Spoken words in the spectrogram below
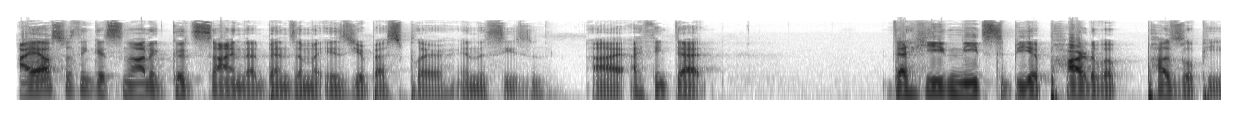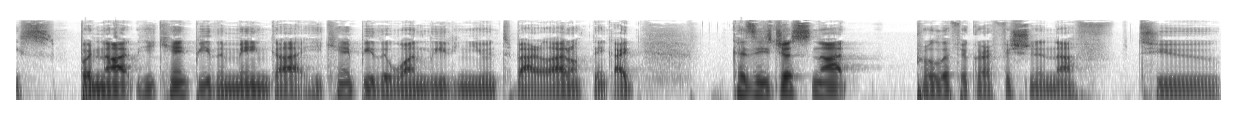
I also think it's not a good sign that Benzema is your best player in the season. Uh, I think that that he needs to be a part of a puzzle piece, but not he can't be the main guy. He can't be the one leading you into battle. I don't think I because he's just not prolific or efficient enough to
